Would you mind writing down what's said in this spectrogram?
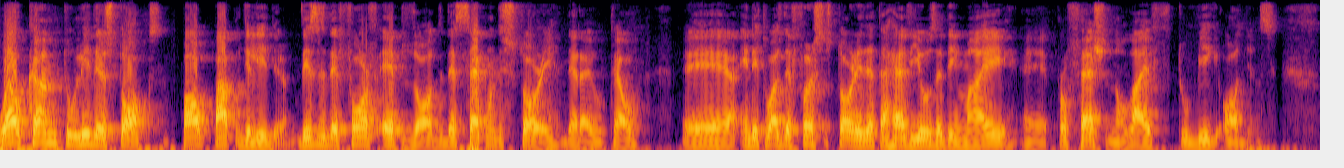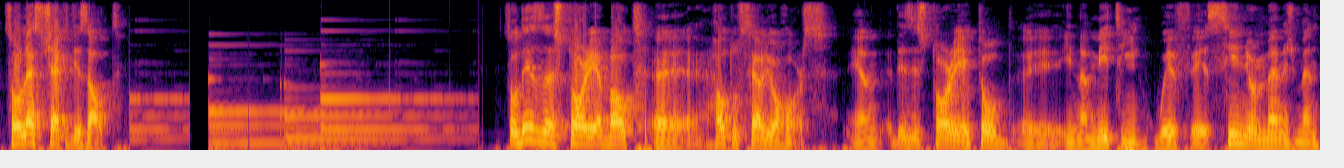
Welcome to Leaders Talks, Papo de Leader. This is the fourth episode, the second story that I will tell. Uh, and it was the first story that I have used in my uh, professional life to big audience. So let's check this out. So this is a story about uh, how to sell your horse. And this is a story I told uh, in a meeting with a senior management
